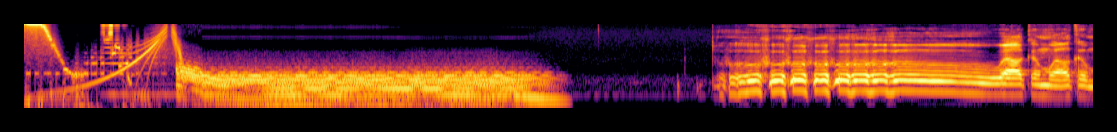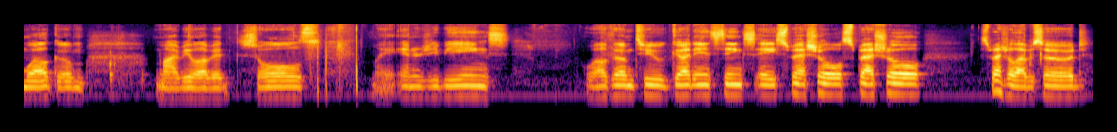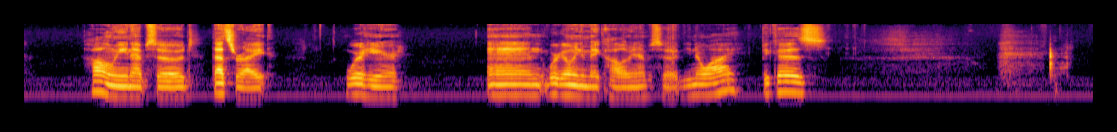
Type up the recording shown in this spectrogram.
Welcome, welcome, welcome, my beloved souls, my energy beings. Welcome to Gut Instincts, a special, special, special episode. Halloween episode. That's right. We're here. And we're going to make a Halloween episode. You know why? Because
